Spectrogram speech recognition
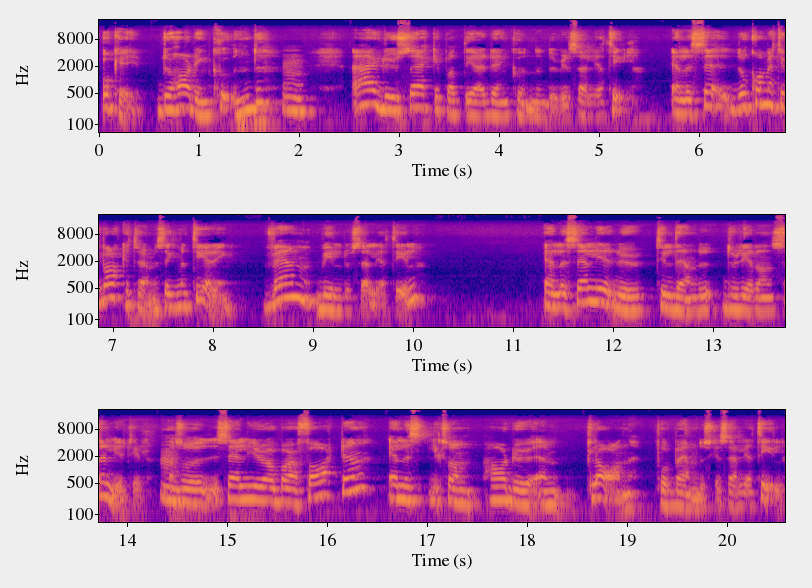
okej, okay, du har din kund. Mm. Är du säker på att det är den kunden du vill sälja till? Eller då kommer jag tillbaka till det här med segmentering. Vem vill du sälja till? Eller säljer du till den du, du redan säljer till? Mm. Alltså, säljer du av bara farten eller liksom, har du en plan på vem du ska sälja till?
